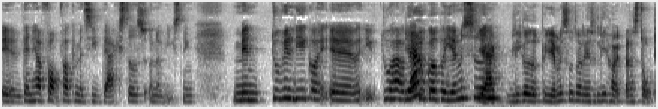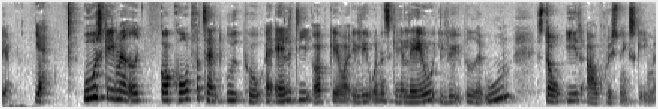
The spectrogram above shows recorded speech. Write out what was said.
ja. øh, den her form for, kan man sige, værkstedsundervisning. Men du vil lige gå, øh, du har Ja. du er gået på hjemmesiden. jeg er lige gået på hjemmesiden og læser lige højt, hvad der står der. ja. Ugeskemaet går kort fortalt ud på, at alle de opgaver, eleverne skal have lave i løbet af ugen, står i et afkrydsningsskema.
